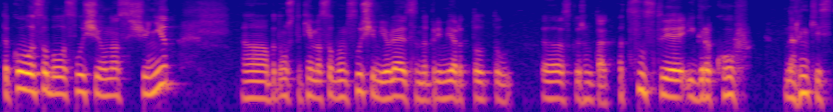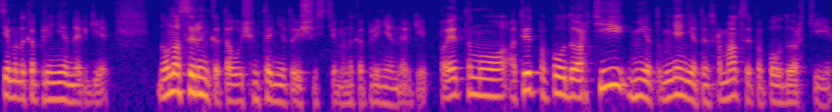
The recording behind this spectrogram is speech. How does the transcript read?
Такого особого случая у нас еще нет, потому что таким особым случаем является, например, тот, э, скажем так, отсутствие игроков на рынке системы накопления энергии. Но у нас и рынка-то, в общем-то, нет еще системы накопления энергии. Поэтому ответ по поводу RTE нет. У меня нет информации по поводу RTE.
